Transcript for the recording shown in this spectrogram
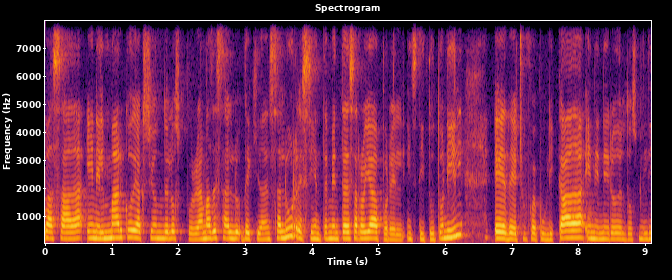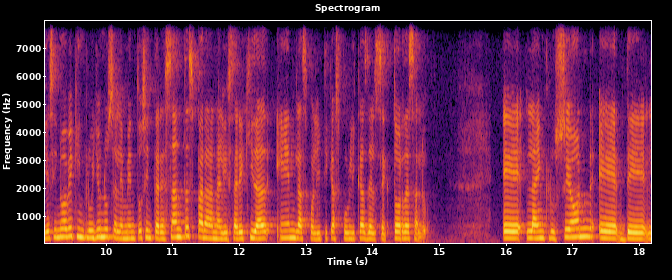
basada en el marco de acción de los programas de, equidad en salud recientemente desarrollada por el Instituto NIL. Eh, de hecho, fue publicada en enero del 2019 que incluye unos elementos interesantes para analizar equidad en las políticas públicas del sector de salud. Eh, la inclusión eh, de,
